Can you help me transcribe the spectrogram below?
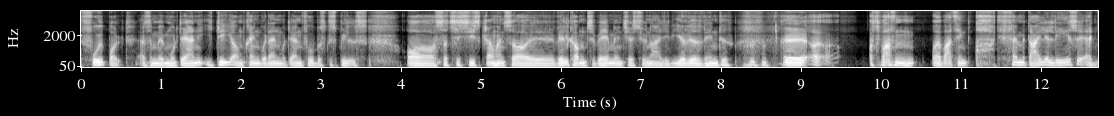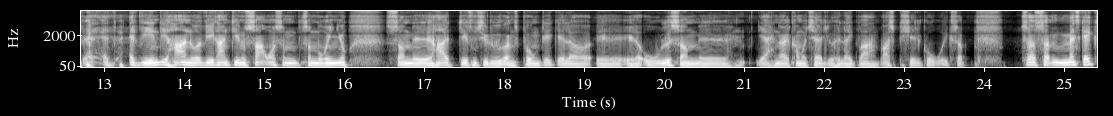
fodbold, altså med moderne idéer omkring, hvordan moderne fodbold skal spilles. Og så til sidst skrev han så, øh, velkommen tilbage Manchester United, I har været ventet. øh, og, og så bare sådan, og jeg bare tænkte, åh, det er fandme dejligt at læse, at, at, at vi endelig har noget, vi ikke har en dinosaur som, som Mourinho, som øh, har et defensivt udgangspunkt, ikke? Eller, øh, eller Ole, som, øh, ja, når jeg kommer til alt, jo heller ikke var, var specielt god, ikke? Så så, så man skal ikke,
